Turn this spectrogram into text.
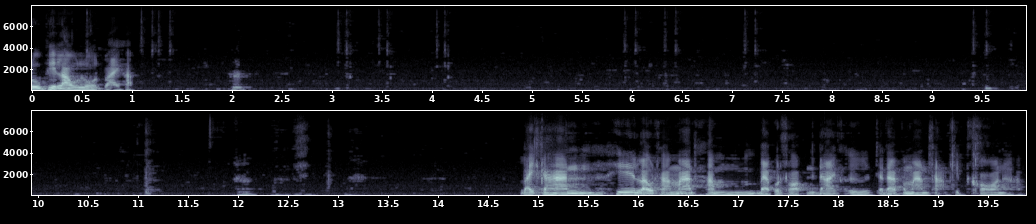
รูปที่เราโหลดไว้ครับ รายการที่เราสามารถทำแบบทดสอบนี้ได้คือ จะได้ประมาณสามสิบข้อนะครับ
